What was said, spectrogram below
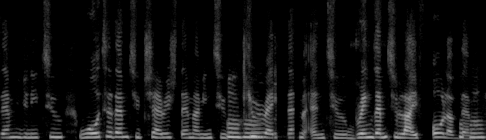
them. You need to water them, to cherish them. I mean, to Mhm. curate them and to bring them to life. All of them Mhm.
